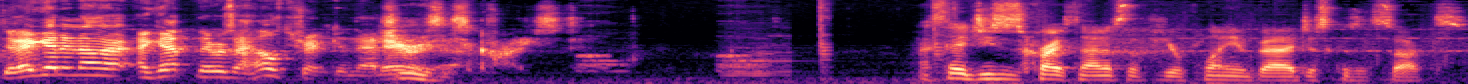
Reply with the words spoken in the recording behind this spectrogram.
Did I get another? I got there was a health drink in that area. Jesus Christ. I say Jesus Christ not as if you're playing bad just because it sucks.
